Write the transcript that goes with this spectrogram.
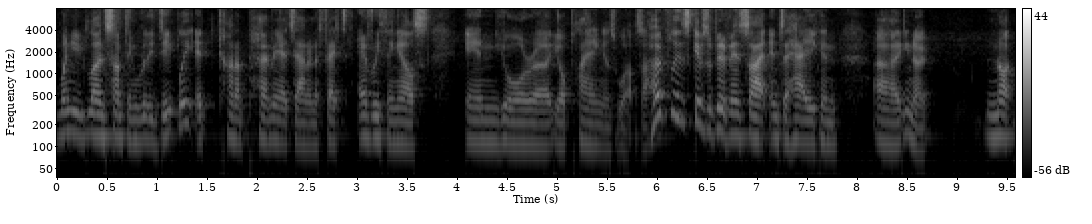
when you learn something really deeply, it kind of permeates out and affects everything else in your uh, your playing as well. So hopefully this gives a bit of insight into how you can, uh, you know, not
